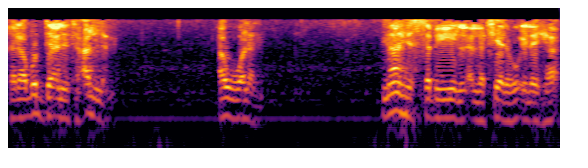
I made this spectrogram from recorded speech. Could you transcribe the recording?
فلا بد أن يتعلم. أولا ما هي السبيل التي يدعو إليها؟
